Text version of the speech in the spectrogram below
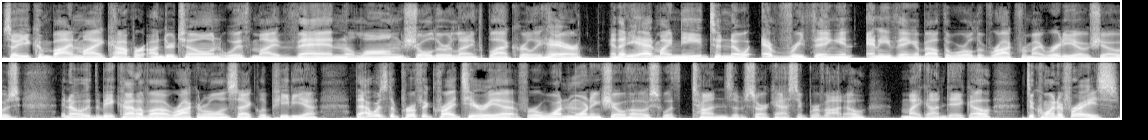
So you combine my copper undertone with my then long shoulder length black curly hair, and then you add my need to know everything and anything about the world of rock for my radio shows, you know, to be kind of a rock and roll encyclopedia. That was the perfect criteria for a one morning show host with tons of sarcastic bravado, Mike Ondeco, to coin a phrase,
